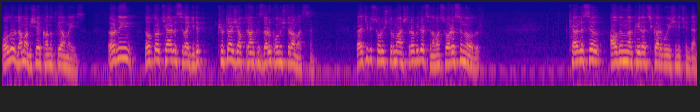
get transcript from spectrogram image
Olurdu ama bir şey kanıtlayamayız. Örneğin Doktor Careless'la gidip kürtaj yaptıran kızları konuşturamazsın. Belki bir soruşturma açtırabilirsin ama sonrası ne olur? Careless'ıl aldığın akıyla çıkar bu işin içinden.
